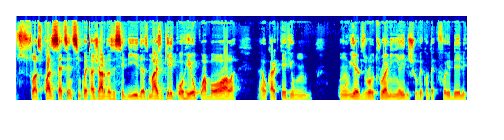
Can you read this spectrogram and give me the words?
suas quase 750 jardas recebidas, mais o que ele correu com a bola. É o cara que teve um, um Years Road Running aí, deixa eu ver quanto é que foi o dele.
